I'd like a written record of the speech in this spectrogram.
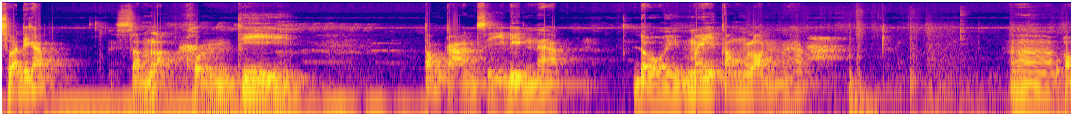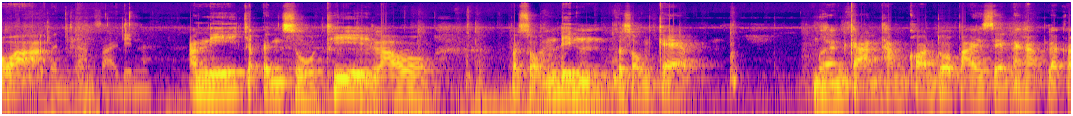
สวัสดีครับสำหรับคนที่ต้องการสีดินนะครับ โดยไม่ต้องล่อนนะครับอ่าเพราะว่าเป็นการสายดินนะอันนี้จะเป็นสูตรที่เราผสมดินผสมแกบ เหมือนการทำก้อนทั่วไปเสร็จนะครับ แล้วก็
